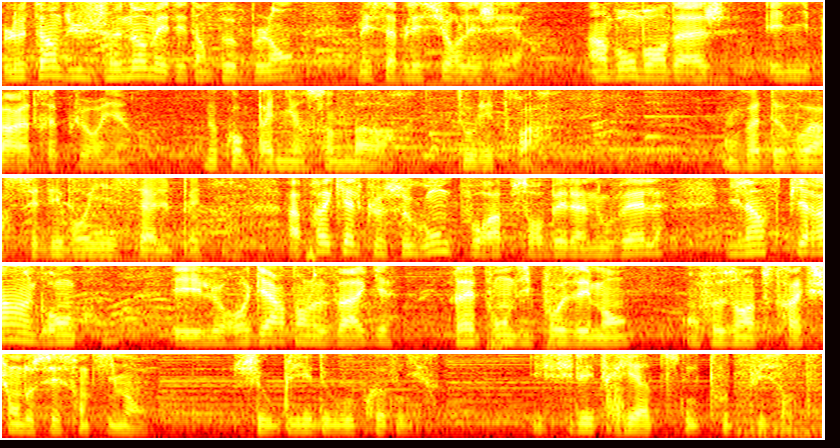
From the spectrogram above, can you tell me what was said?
Le teint du jeune homme était un peu blanc, mais sa blessure légère. Un bon bandage, et il n'y paraîtrait plus rien. Nos compagnons sont morts, tous les trois. On va devoir se débrouiller seul, petit. Après quelques secondes pour absorber la nouvelle, il inspira un grand coup et, le regard dans le vague, répondit posément, en faisant abstraction de ses sentiments. J'ai oublié de vous prévenir. Ici, les triades sont toutes puissantes.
